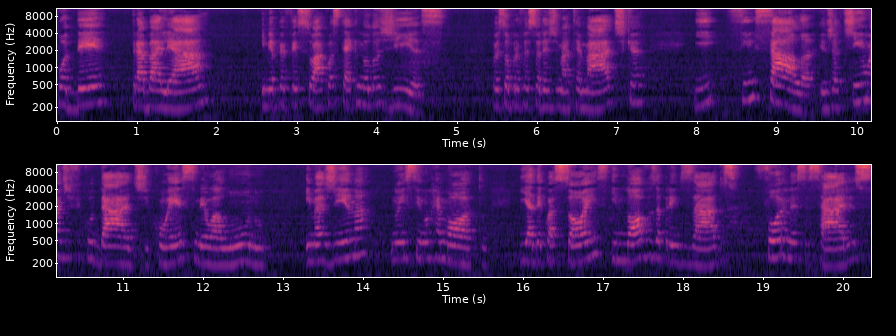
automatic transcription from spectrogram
poder trabalhar e me aperfeiçoar com as tecnologias. Eu sou professora de matemática e se em sala eu já tinha uma dificuldade com esse meu aluno, imagina no ensino remoto. E adequações e novos aprendizados foram necessários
